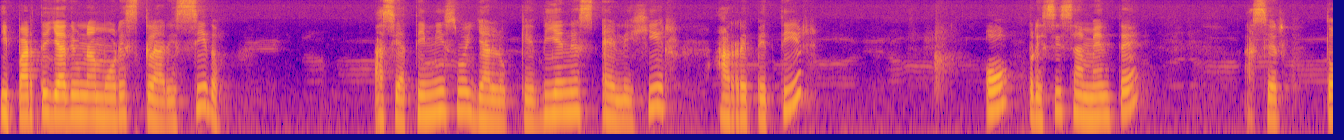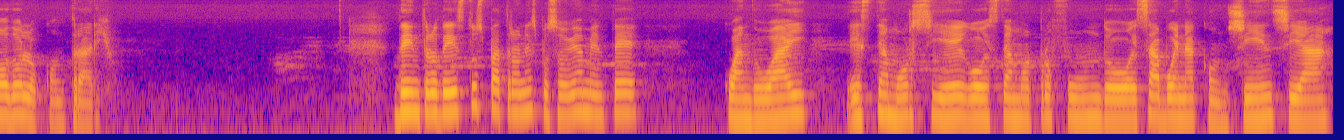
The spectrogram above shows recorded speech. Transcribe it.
y parte ya de un amor esclarecido hacia ti mismo y a lo que vienes a elegir, a repetir o precisamente hacer todo lo contrario. Dentro de estos patrones, pues obviamente cuando hay este amor ciego, este amor profundo, esa buena conciencia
